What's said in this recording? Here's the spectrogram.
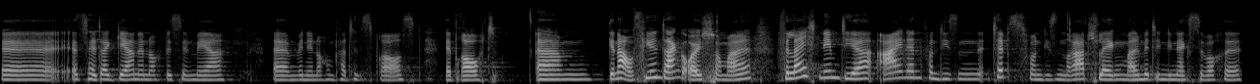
äh, erzählt da gerne noch ein bisschen mehr, äh, wenn ihr noch ein paar Tipps brauchst, äh, braucht. Ähm, genau, vielen Dank euch schon mal. Vielleicht nehmt ihr einen von diesen Tipps, von diesen Ratschlägen mal mit in die nächste Woche.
